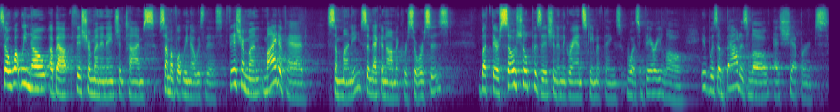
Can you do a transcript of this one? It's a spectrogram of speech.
So, what we know about fishermen in ancient times, some of what we know is this fishermen might have had some money, some economic resources, but their social position in the grand scheme of things was very low. It was about as low as shepherds.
